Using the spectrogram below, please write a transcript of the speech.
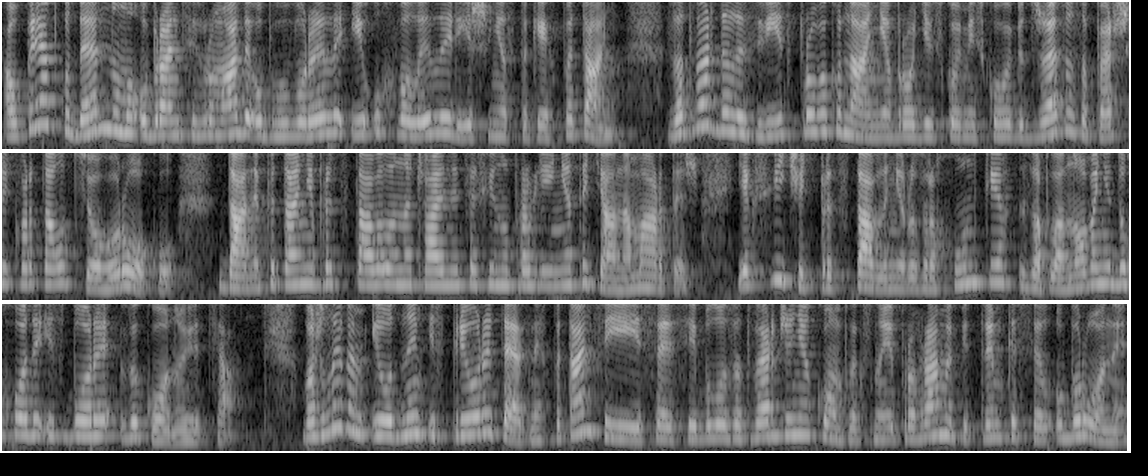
А у порядку денному обранці громади обговорили і ухвалили рішення з таких питань. Затвердили звіт про виконання Бродівського міського бюджету за перший квартал цього року. Дане питання представила начальниця фінуправління Тетяна Мартиш. Як свідчать представлені розрахунки, заплановані доходи і збори виконуються. Важливим і одним із пріоритетних питань цієї сесії було затвердження комплексної програми підтримки сил оборони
